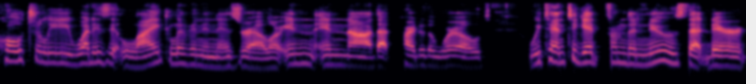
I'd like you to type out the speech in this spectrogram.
culturally what is it like living in israel or in in uh, that part of the world we tend to get from the news that there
